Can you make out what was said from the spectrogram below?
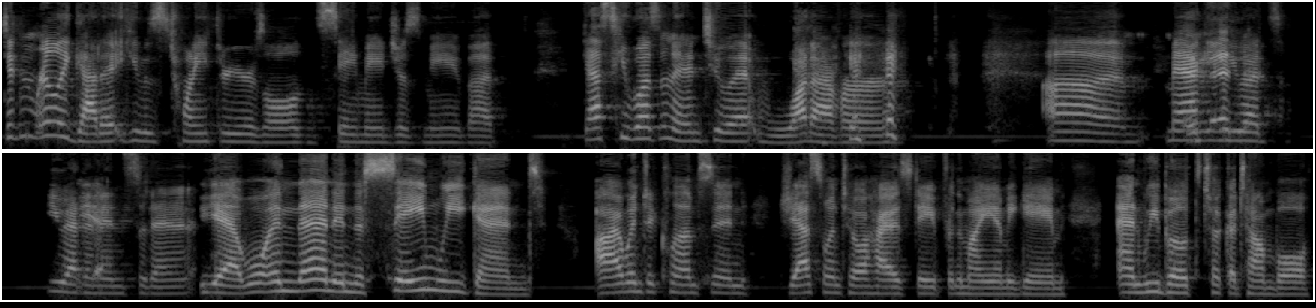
Didn't really get it. He was 23 years old, same age as me, but guess he wasn't into it. Whatever. um, Maggie, then- you had you had Yeah. an incident. Yeah, well, and then in the same weekend, I went to Clemson. Jess went to Ohio State for the Miami game, and we both took a tumble.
